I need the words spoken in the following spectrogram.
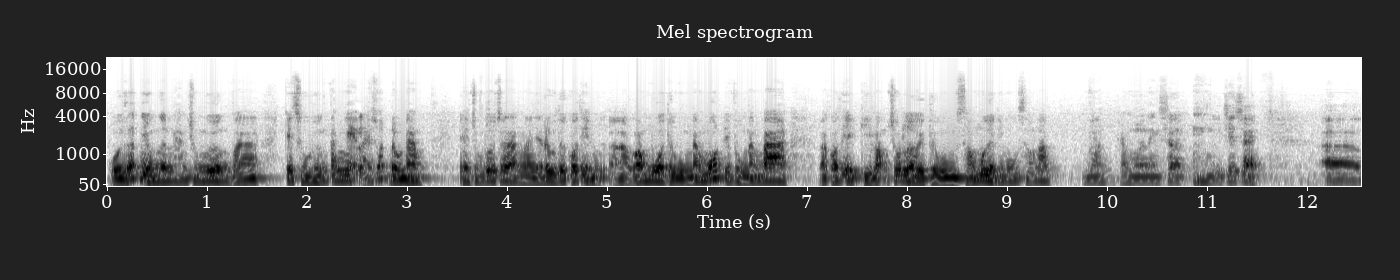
của rất nhiều ngân hàng trung ương và cái xu hướng tăng nhẹ lãi suất đầu năm. Nên chúng tôi cho rằng là nhà đầu tư có thể uh, gom mua từ vùng 51 đến vùng 53 và có thể kỳ vọng chốt lời từ vùng 60 đến vùng 65. Vâng, cảm ơn anh Sơn những chia sẻ. Ờ,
